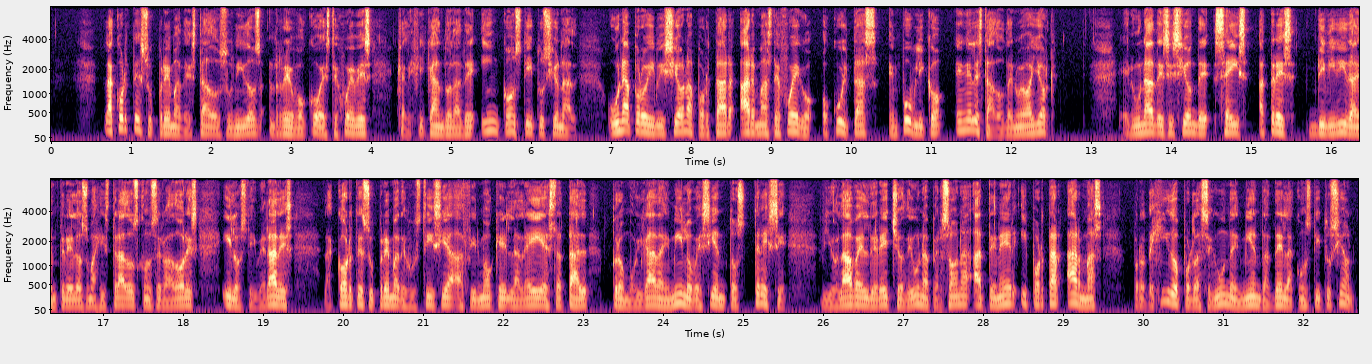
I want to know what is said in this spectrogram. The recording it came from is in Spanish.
La Corte Suprema de Estados Unidos revocó este jueves, calificándola de inconstitucional, una prohibición a portar armas de fuego ocultas en público en el estado de Nueva York en una decisión de 6 a 3 dividida entre los magistrados conservadores y los liberales, la Corte Suprema de Justicia afirmó que la ley estatal, promulgada en 1913, violaba el derecho de una persona a tener y portar armas, protegido por la segunda enmienda de la Constitución.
